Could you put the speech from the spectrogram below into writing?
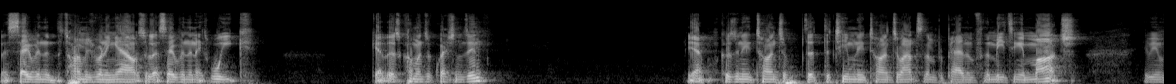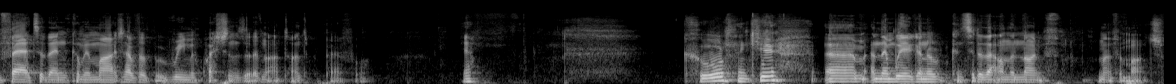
Let's say when the time is running out, so let's say within the next week, get those comments or questions in. Yeah, because we need time to the, the team need time to answer them, prepare them for the meeting in March. It'd be unfair to then come in March and have a ream of questions that they've not had time to prepare for. Yeah. Cool, thank you. Um, and then we're going to consider that on the 9th, 9th of March.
